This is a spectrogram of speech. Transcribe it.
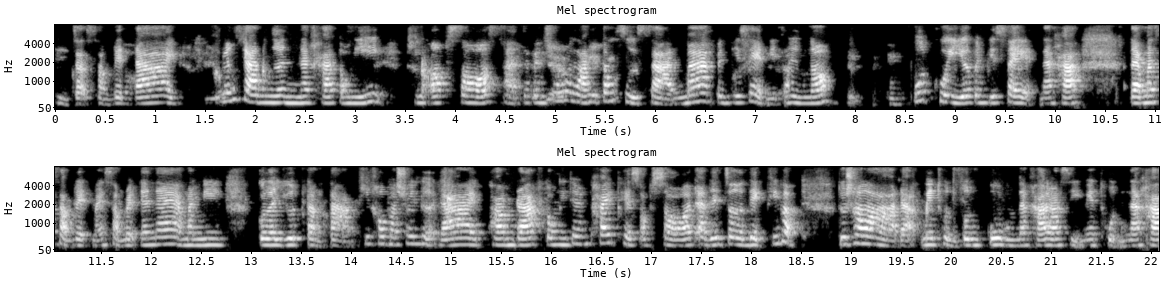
ถึงจะสำเร็จได้ เรื่องการเงินนะคะ ตรงนี้ King of Swords อาจจะเป็นช่วงเวลาที่ต้องสื่อสารมากเป็นพิเศษนิดนึงเนาะพูดคุยเยอะเป็นพิเศษนะคะ แต่มันสำเร็จไหมสำเร็จแน่ๆ มันมีกลยุทธ์ต่างๆ ที่เข้ามาช่วยเหลือได้ ความรักตรงนี้จะเป็นไพ่ Page of Swords อาจจะเจอเด็กที่แบบดูฉลาดอะเมถุนตุลกุมนะคะราศีเมถุนนะคะ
